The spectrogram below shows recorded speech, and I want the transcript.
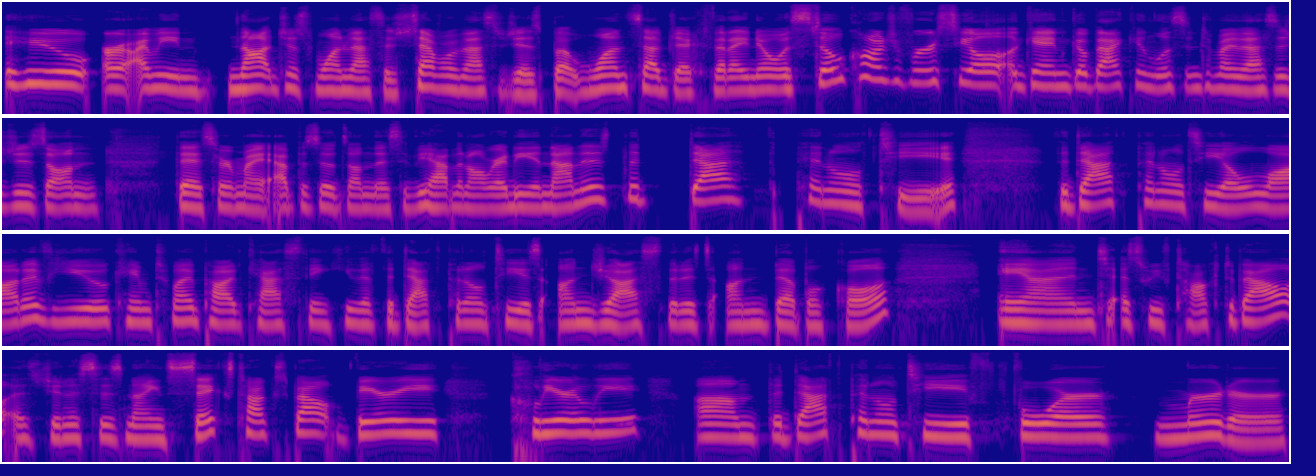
who, or I mean, not just one message, several messages, but one subject that I know is still controversial. Again, go back and listen to my messages on this or my episodes on this if you haven't already. And that is the death penalty. The death penalty. A lot of you came to my podcast thinking that the death penalty is unjust, that it's unbiblical. And as we've talked about, as Genesis 9 6 talks about very clearly, um, the death penalty for murder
